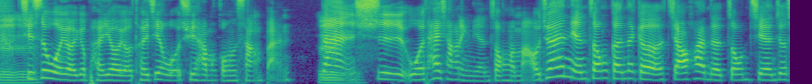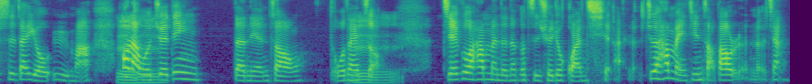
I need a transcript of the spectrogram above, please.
嗯、其实我有一个朋友有推荐我去他们公司上班，嗯、但是我太想领年终了嘛，我觉得年终跟那个交换的中间就是在犹豫嘛，后来我决定等年终我再走。嗯结果他们的那个职缺就关起来了，就是他们已经找到人了，这样。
